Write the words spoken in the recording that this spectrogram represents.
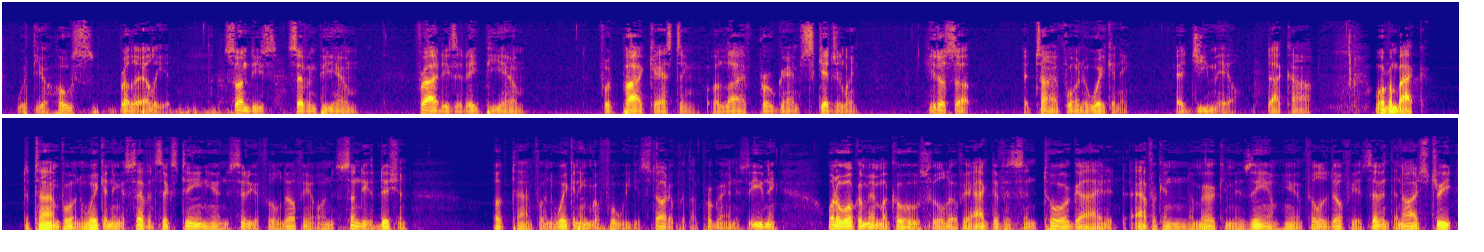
with your host, Brother Elliot. Sundays, 7 p.m., Fridays at 8 p.m. For podcasting or live program scheduling, hit us up at Time for an Awakening at gmail.com. Welcome back to Time for an Awakening at 716 here in the city of Philadelphia on the Sunday edition of Time for an Awakening. Before we get started with our program this evening, I want to welcome in my co-host, Philadelphia activist and tour guide at African American Museum here in Philadelphia at 7th and Arch Street,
